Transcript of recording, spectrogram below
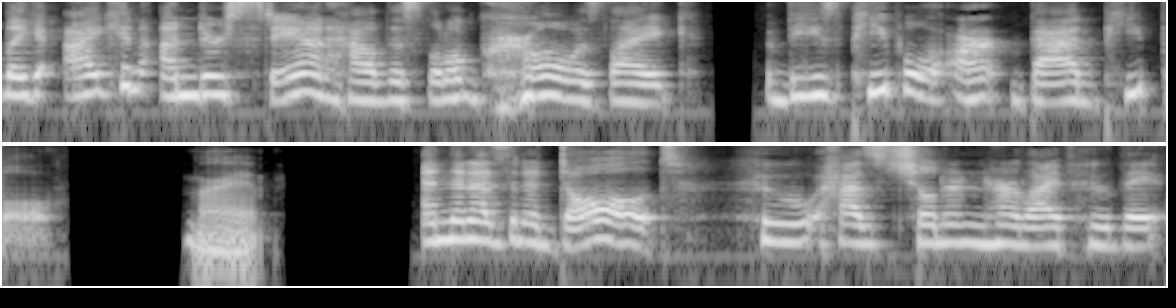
like I can understand how this little girl was like, these people aren't bad people. Right. and then as an adult who has children in her life who they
